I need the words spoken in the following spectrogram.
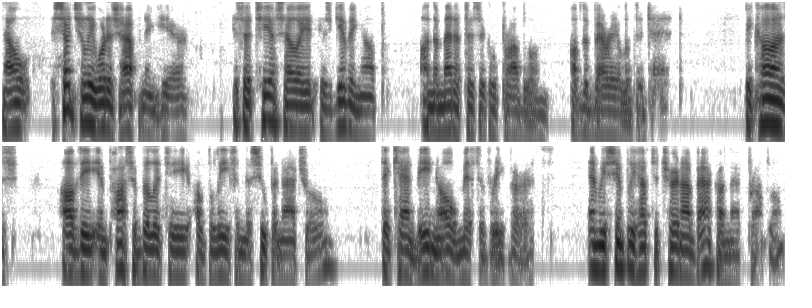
Now, essentially what is happening here is that T.S. Eliot is giving up on the metaphysical problem of the burial of the dead because of the impossibility of belief in the supernatural. There can be no myth of rebirth, and we simply have to turn our back on that problem.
